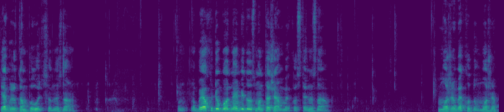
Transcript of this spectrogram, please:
Як вже там вийде, не знаю. Бо я хотів би одне відео з монтажем викласти, не знаю. Може викладу, може.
